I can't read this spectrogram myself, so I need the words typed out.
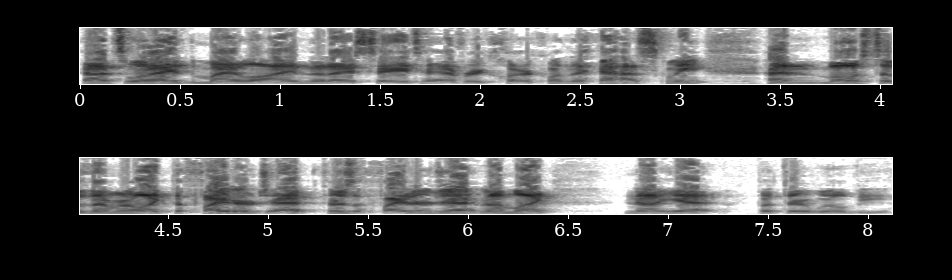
That's what I my line that I say to every clerk when they ask me, and most of them are like, "The fighter jet? There's a fighter jet?" And I'm like, "Not yet, but there will be."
